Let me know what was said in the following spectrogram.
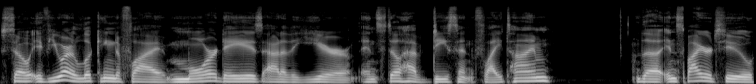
So if you are looking to fly more days out of the year and still have decent flight time, the Inspire 2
